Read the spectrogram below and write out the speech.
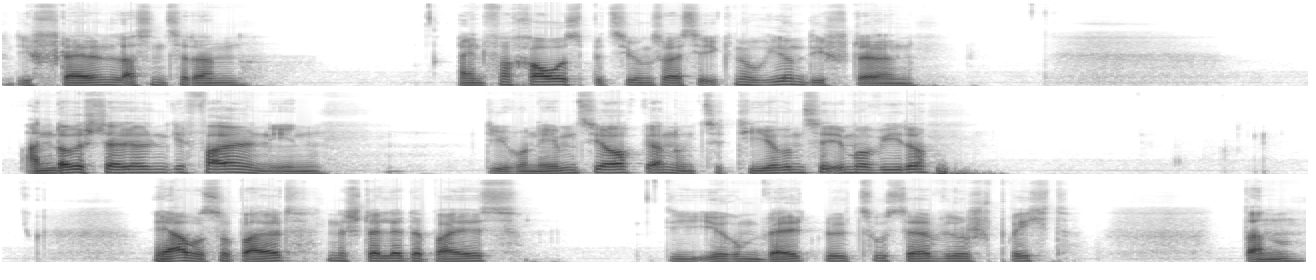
die Stellen lassen sie dann einfach raus, beziehungsweise ignorieren die Stellen. Andere Stellen gefallen ihnen. Die übernehmen sie auch gern und zitieren sie immer wieder. Ja, aber sobald eine Stelle dabei ist, die ihrem Weltbild zu sehr widerspricht, dann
